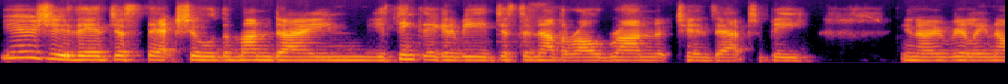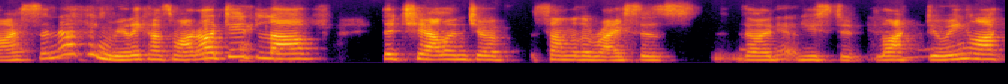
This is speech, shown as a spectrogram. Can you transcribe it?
usually they're just the actual the mundane. You think they're going to be just another old run. It turns out to be you know, really nice. And nothing really comes to mind. I did love the challenge of some of the races that I yeah. used to like doing, like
